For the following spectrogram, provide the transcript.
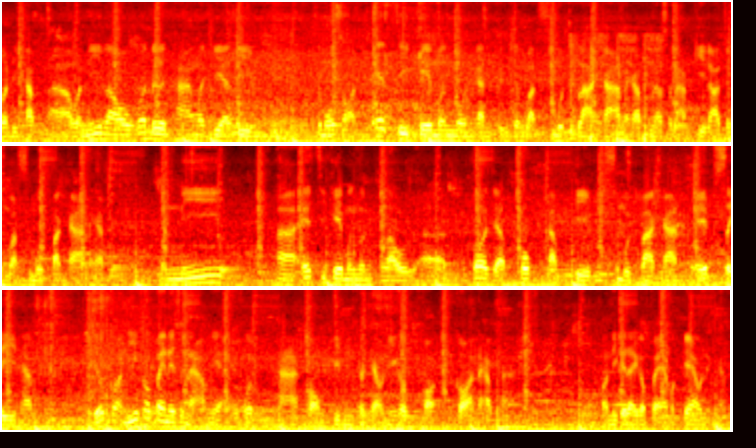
ครับก็สวัสดีครับอ่าวันนี้เราก็เดินทางมาเชียร์ทีมสโมสร SCK เมืองนนท์กันถึงจังหวัดสมุทรปราการนะครับณสนามกีฬาจังหวัดสมุทรปราการนะครับ วันนี้อ่า SCK เมืองนนท์ของเราอ่าก็จะพบกับทีมสมุทรปราการ FC นะครับเดี๋ยวก่อนนี้เข้าไปในสนามเนี่ยผมก็หาของกินแถวๆนี้ก็ก่อนก่อนนะครับอ่าตอนนี้ก็ได้กาแฟมาแก้วหนึ่งครับ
